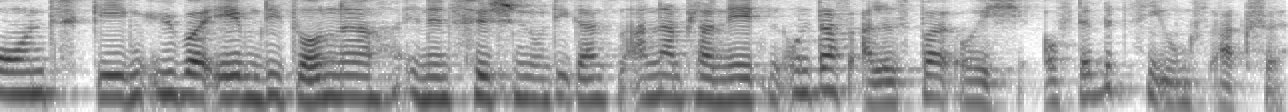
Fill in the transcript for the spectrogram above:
und gegenüber eben die Sonne in den Fischen und die ganzen anderen Planeten und das alles bei euch auf der Beziehungsachse.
